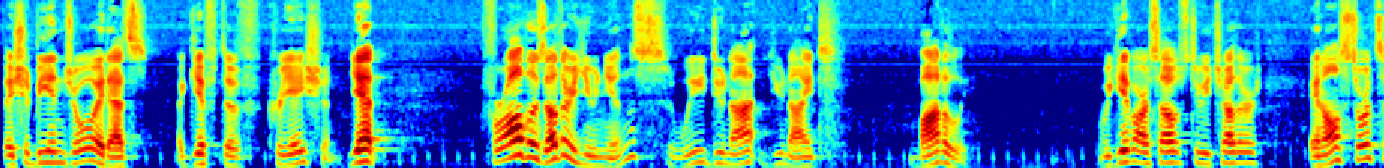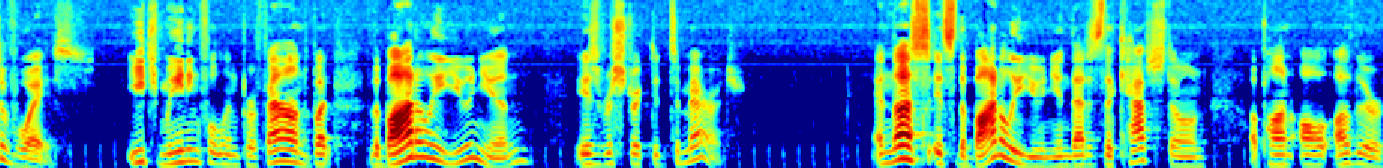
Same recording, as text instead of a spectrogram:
They should be enjoyed as a gift of creation. Yet, for all those other unions, we do not unite bodily. We give ourselves to each other in all sorts of ways, each meaningful and profound, but the bodily union is restricted to marriage. And thus, it's the bodily union that is the capstone upon all other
